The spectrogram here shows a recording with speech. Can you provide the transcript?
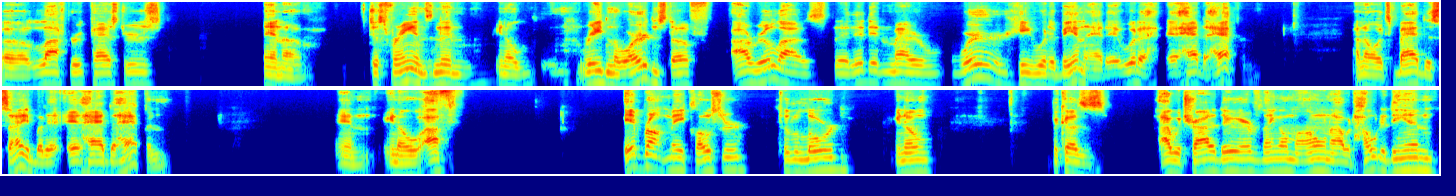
uh, life group pastors, and uh, just friends, and then, you know, reading the word and stuff, I realized that it didn't matter where he would have been at; it would have it had to happen. I know it's bad to say, but it, it had to happen. And, you know, I, it brought me closer to the Lord, you know, because I would try to do everything on my own. I would hold it in,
